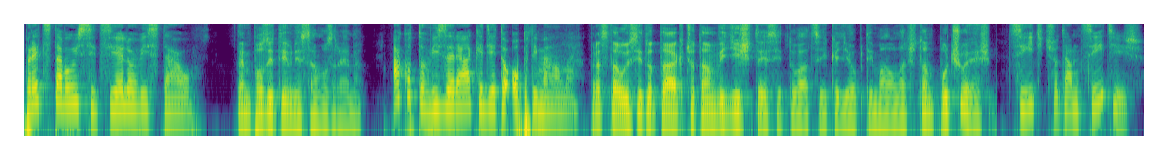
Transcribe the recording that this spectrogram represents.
predstavuj si cieľový stav. Ten pozitívny samozrejme. Ako to vyzerá, keď je to optimálne. Predstavuj si to tak, čo tam vidíš v tej situácii, keď je optimálna, čo tam počuješ. Cíť, čo tam cítiš.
